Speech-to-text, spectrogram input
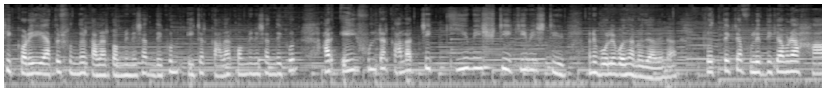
ঠিক করে এই এত সুন্দর কালার কম্বিনেশান দেখুন, এইটার কালার কম্বিনেশান দেখুন। আর এই ফুলটার কালার যে কী মিষ্টি কী মিষ্টি মানে বলে বোঝানো যাবে না। প্রত্যেকটা ফুলের দিকে আমরা হা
